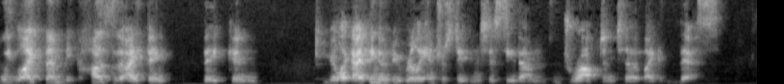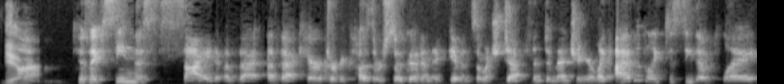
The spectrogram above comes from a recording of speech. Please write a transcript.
We like them because I think they can. You're like I think it would be really interesting to see them dropped into like this. yeah um, Because I've seen this side of that of that character because they're so good and they've given so much depth and dimension. You're like I would like to see them play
